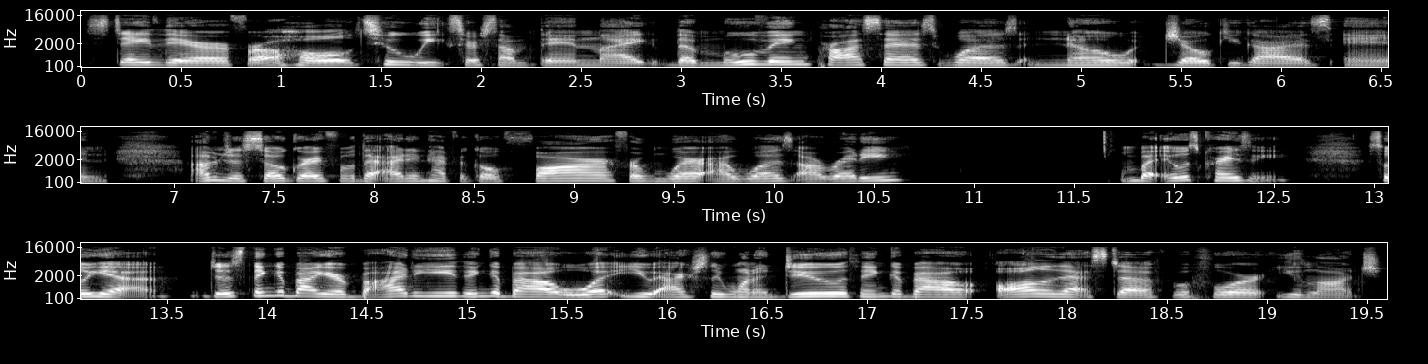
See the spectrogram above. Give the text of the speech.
stay there for a whole 2 weeks or something. Like the moving process was no joke, you guys, and I'm just so grateful that I didn't have to go far from where I was already but it was crazy. So, yeah, just think about your body, think about what you actually want to do, think about all of that stuff before you launch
